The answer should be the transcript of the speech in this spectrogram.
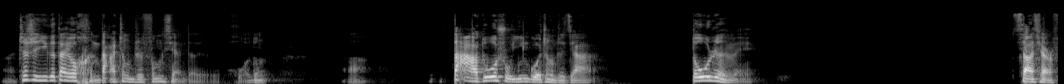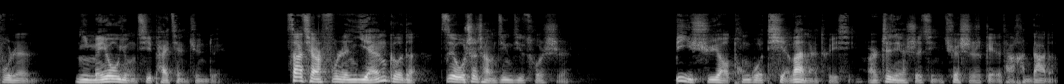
啊，这是一个带有很大政治风险的活动，啊，大多数英国政治家都认为，撒切尔夫人你没有勇气派遣军队，撒切尔夫人严格的自由市场经济措施必须要通过铁腕来推行，而这件事情确实是给了他很大的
